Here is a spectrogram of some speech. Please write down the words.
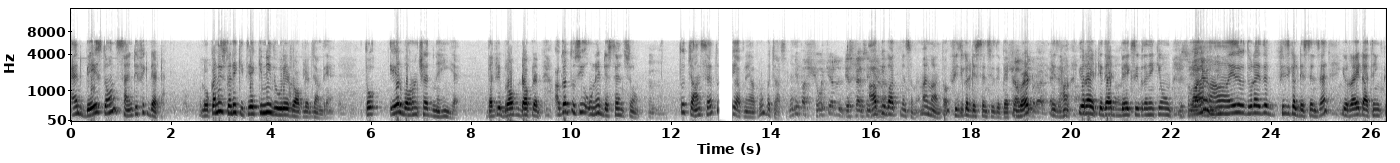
and based on scientific data ਲੋਕਾਂ ਨੇ ਸਟੱਡੀ ਕੀਤੀ ਹੈ ਕਿੰਨੀ ਦੂਰ ਇਹ ਡ੍ਰੌਪਲੇਟ ਜਾਂਦੇ ਹਨ ਤਾਂ 에ਅਰ ਬੋਰਨ ਸ਼ਾਇਦ ਨਹੀਂ ਹੈ। ਦੈਟ ਇਜ਼ ਬ੍ਰੌਪ ਡ੍ਰੌਪਲੇਟ ਅਗਰ ਤੁਸੀਂ ਉਹਨੇ ਡਿਸਟੈਂਸ ਹੋ ਤਾਂ ਚਾਂਸ ਹੈ भी अपने आप को बचा सकते आपकी बात में समय मैं मानता हूँ physical distance is a better word is हाँ यू राइट कि दैट मेक्स पता नहीं क्यों हाँ ये थोड़ा इज फिजिकल डिस्टेंस है you right I think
